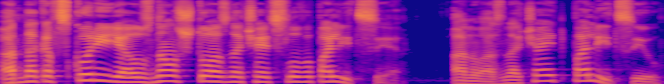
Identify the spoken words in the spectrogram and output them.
Однако вскоре я узнал, что означает слово «полиция». Оно означает «полицию»,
